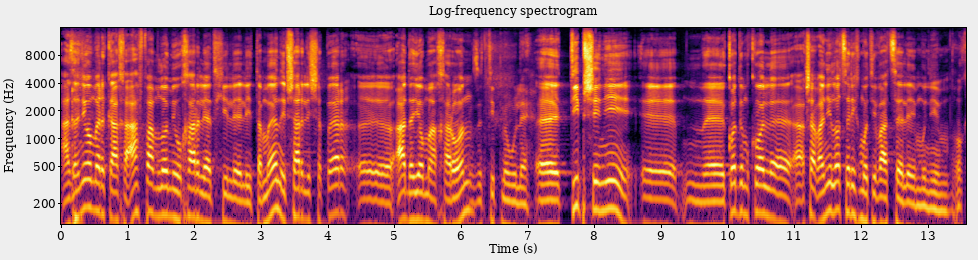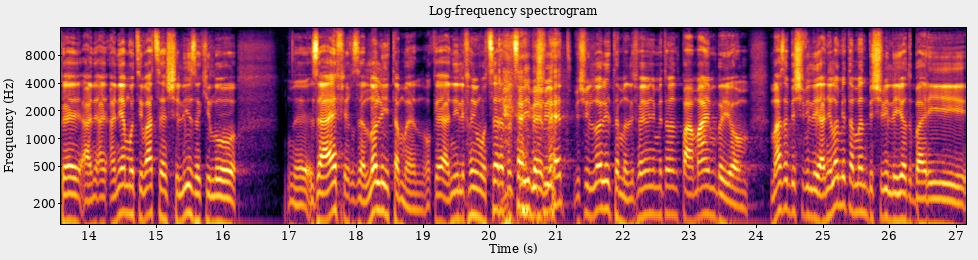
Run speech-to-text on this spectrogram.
אז אני אומר ככה, אף פעם לא מאוחר להתחיל להתאמן, אפשר לשפר אה, עד היום האחרון. זה טיפ מעולה. אה, טיפ שני, אה, אה, קודם כל, אה, עכשיו, אני לא צריך מוטיבציה לאימונים, אוקיי? אני, אני המוטיבציה שלי זה כאילו, אה, זה ההפך, זה לא להתאמן, אוקיי? אני לפעמים עוצר את עצמי בשביל? בשביל לא להתאמן, לפעמים אני מתאמן פעמיים ביום. מה זה בשבילי? אני לא מתאמן בשביל להיות בריא.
